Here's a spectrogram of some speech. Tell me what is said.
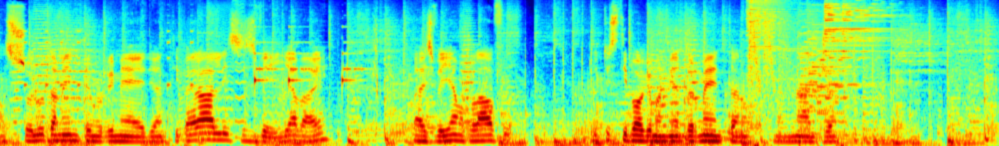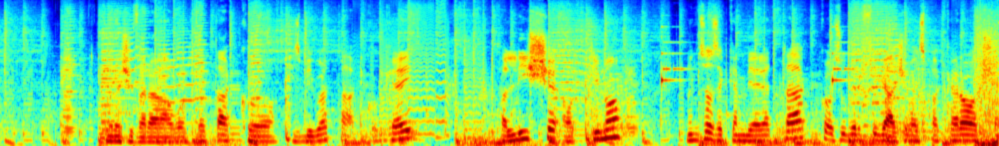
Assolutamente un rimedio. Antiparalisi, sveglia, vai. Vai, svegliamo Claude. Tutti sti Pokémon mi addormentano. Mannaggia. Ora ci farà qualche attacco. Sbigo attacco, ok. Fallisce, ottimo. Non so se cambiare attacco. Super efficace, vai, spaccaroccia.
